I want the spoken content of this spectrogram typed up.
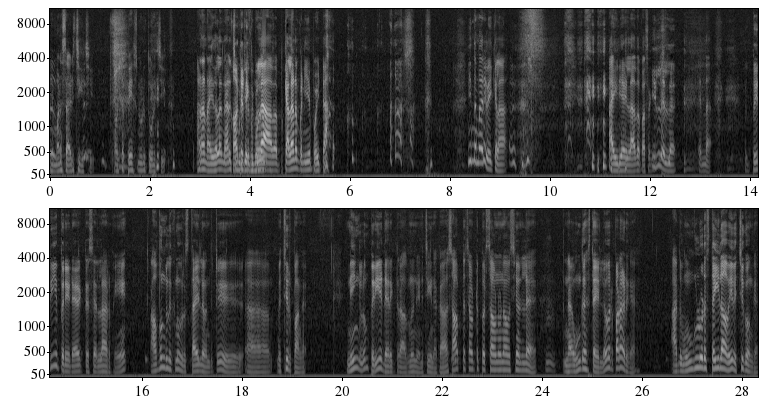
என் மனசு அடிச்சுக்கிச்சு. அவள்கிட்ட பேசணும்னு தோணுச்சு. ஆனா நான் இதெல்லாம் நினைச்சு முடிக்கிறதுக்குள்ள அவ கல்யாணம் பண்ணியே போயிட்டா. இந்த மாதிரி வைக்கலாம். ஐடியா இல்லாத பசங்க. இல்ல இல்ல. என்ன? பெரிய பெரிய டைரக்டர்ஸ் எல்லாருமே அவங்களுக்குன்னு ஒரு ஸ்டைலை வந்துட்டு வச்சிருப்பாங்க. நீங்களும் பெரிய டைரக்டர் ஆகணும்னு நினச்சிங்கனாக்கா சாப்பிட்டு சாப்பிட்டு பெருசாகணும்னு அவசியம் இல்லை. உங்கள் ஸ்டைலில் ஒரு படம் எடுங்க. அது உங்களோட ஸ்டைலாகவே வச்சுக்கோங்க.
